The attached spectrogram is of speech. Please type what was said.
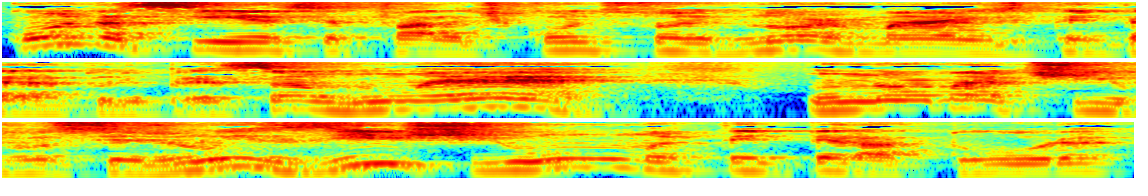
quando a ciência fala de condições normais de temperatura e pressão, não é um normativo, ou seja, não existe uma temperatura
